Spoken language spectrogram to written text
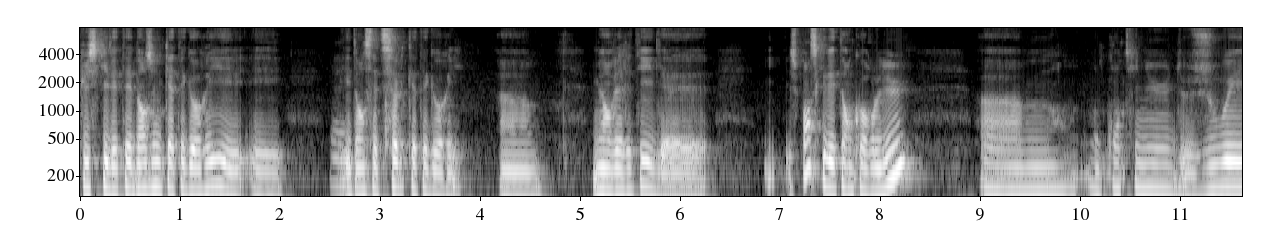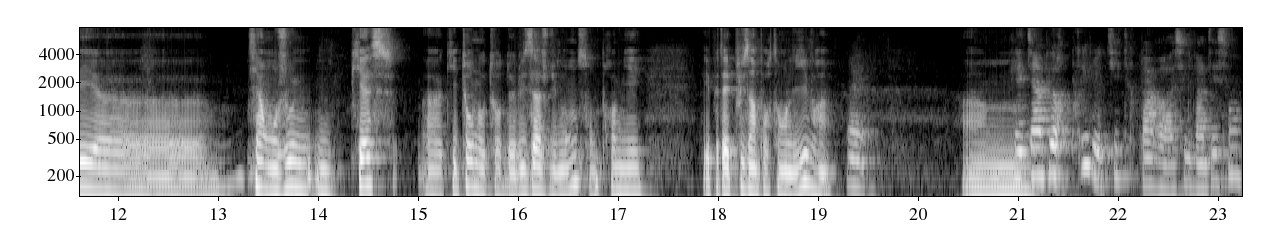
puisqu'il était dans une catégorie et, et, ouais. et, dans cette seule catégorie. Mais en vérité, il est je pense qu'il est encore lu. Euh, on continue de jouer. Euh, tiens, on joue une, une pièce euh, qui tourne autour de l'usage du monde, son premier et peut-être plus important livre. Ouais. Il a été un peu repris le titre par Sylvain Tesson.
